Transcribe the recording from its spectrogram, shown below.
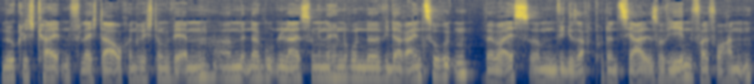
Möglichkeiten, vielleicht da auch in Richtung WM äh, mit einer guten Leistung in der Hinrunde wieder reinzurücken. Wer weiß, ähm, wie gesagt, Potenzial ist auf jeden Fall vorhanden.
